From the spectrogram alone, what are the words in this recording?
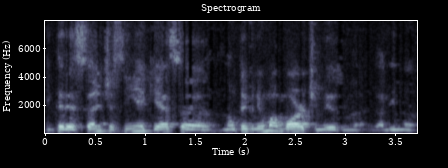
interessante, assim, é que essa não teve nenhuma morte mesmo né, ali na,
